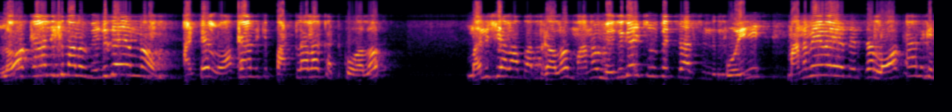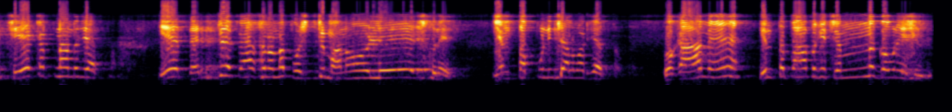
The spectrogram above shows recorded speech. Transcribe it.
లోకానికి మనం వెలుగై ఉన్నాం. అంటే లోకానికి బట్టలు ఎలా కట్టుకోవాలో మనిషి ఎలా బతకాలో మనం వెలుగై చూపించాల్సింది పోయి మనమేమయ్యో తెలుసా? లోకానికి చీకట్నంత చేస్తాం ఏ దరిద్ర పేసన ఫస్ట్ మనోళ్ళే వేసుకునేది ఎంత తప్పు నుంచి అలవాటు చేస్తాం. ఒక ఆమె ఇంత పాపకి చిన్న గౌనేసింది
